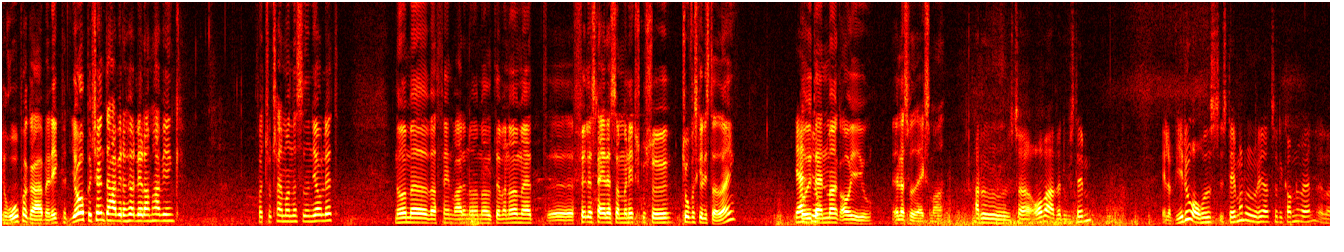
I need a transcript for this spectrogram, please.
Europa gør, men ikke... Jo, patent, der har vi da hørt lidt om, har vi ikke? For to-tre måneder siden, jo lidt. Noget med, hvad fanden var det noget med? Det var noget med, at øh, fælles regler, som man ikke skulle søge to forskellige steder, ikke? Ja, Både i jo. Danmark og i EU. Ellers ved jeg ikke så meget. Har du så overvejet, hvad du vil stemme? Eller vil du overhovedet? Stemmer du her til det kommende valg? Eller?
